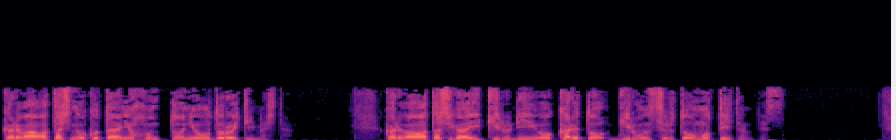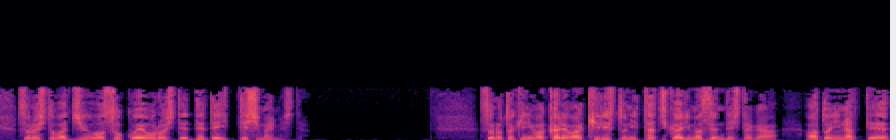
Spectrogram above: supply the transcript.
彼は私の答えに本当に驚いていました。彼は私が生きる理由を彼と議論すると思っていたのです。その人は銃をそこへ下ろして出て行ってしまいました。その時には彼はキリストに立ち返りませんでしたが、後になって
